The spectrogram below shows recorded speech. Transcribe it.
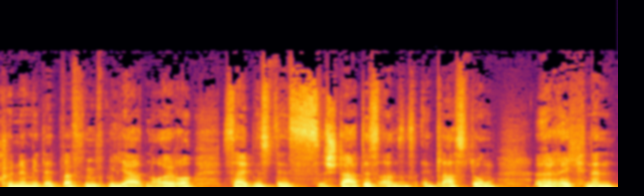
können mit etwa 5 Milliarden Euro seitens des Staates an Entlastung äh, rechnen.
